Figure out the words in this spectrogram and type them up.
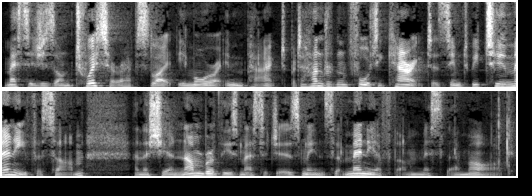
Messages on Twitter have slightly more impact, but 140 characters seem to be too many for some, and the sheer number of these messages means that many of them miss their mark.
